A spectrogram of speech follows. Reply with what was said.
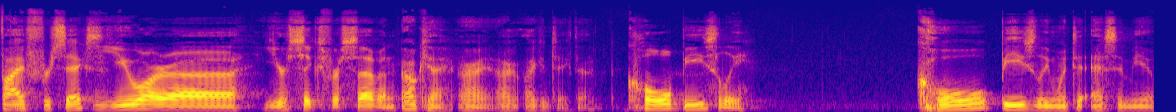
Five for six. You are uh, you're six for seven. Okay. All right. I, I can take that. Cole Beasley. Cole Beasley went to SMU.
